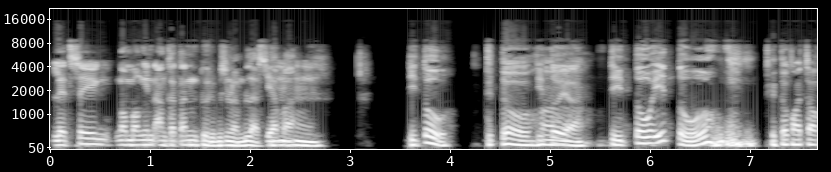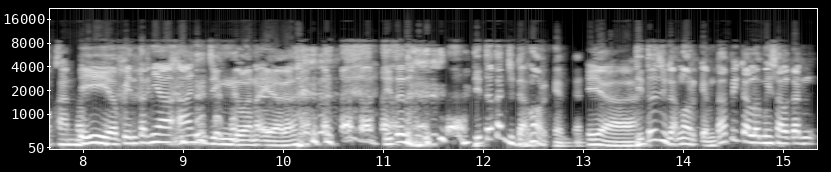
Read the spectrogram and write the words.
let's say ngomongin angkatan 2019 siapa? Mm-mm. Dito. Dito. Dito ah. ya. Dito itu Dito kocokan. iya pinternya anjing tuh anak ya kan. Dito Dito kan juga ngorkem kan. Iya. Dito juga ngorkem, tapi kalau misalkan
